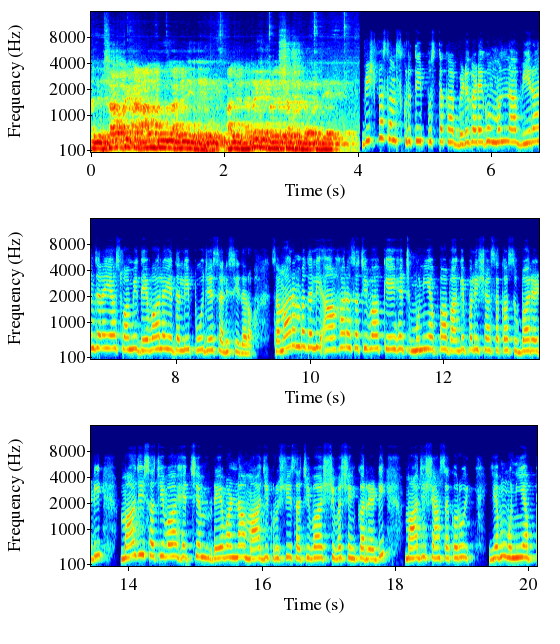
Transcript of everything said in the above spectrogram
ಅಂದರೆ ಸಾರ್ಥಕ ಆಗ್ಬೋದು ಆಗದೇ ಇರಬೇಕು ಆದರೆ ನನಗೆ ಮನಃಶಾಂತಿ ಬರ್ತದೆ ಸಂಸ್ಕೃತಿ ಪುಸ್ತಕ ಬಿಡುಗಡೆಗೂ ಮುನ್ನ ವೀರಾಂಜನೇಯ ಸ್ವಾಮಿ ದೇವಾಲಯದಲ್ಲಿ ಪೂಜೆ ಸಲ್ಲಿಸಿದರು. ಸಮಾರಂಭದಲ್ಲಿ ಆಹಾರ ಸಚಿವ ಕೆಎಚ್ ಮುನಿಯಪ್ಪ, ಬಾಗೇಪಲ್ಲಿ ಶಾಸಕ ಸುಬ್ಬಾರೆಡ್ಡಿ, ಮಾಜಿ ಸಚಿವ ಎಚ್ಎಂ ರೇವಣ್ಣ, ಮಾಜಿ ಕೃಷಿ ಸಚಿವ ಶಿವಶಂಕರ್ ರೆಡ್ಡಿ, ಮಾಜಿ ಶಾಸಕರು M Muniyappa,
